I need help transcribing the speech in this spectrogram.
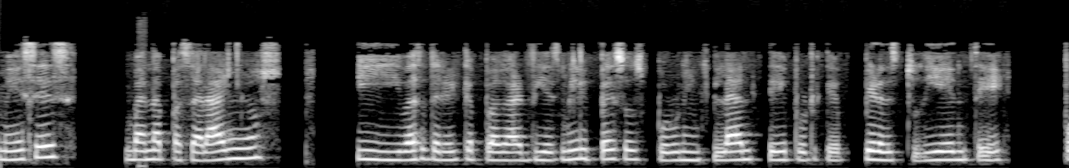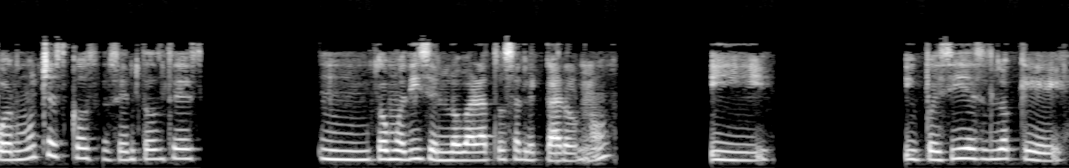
meses van a pasar años y vas a tener que pagar 10 mil pesos por un implante, porque pierdes tu diente, por muchas cosas. Entonces, mm, como dicen, lo barato sale caro, ¿no? Y, y pues sí, eso es lo que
